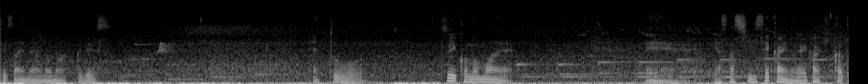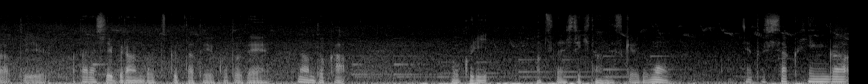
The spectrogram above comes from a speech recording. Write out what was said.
デザイナーのマックです。えっと、ついこの前、えー、優しい世界の描き方という新しいブランドを作ったということで、何度かお送り、お伝えしてきたんですけれども、えっと、試作品が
